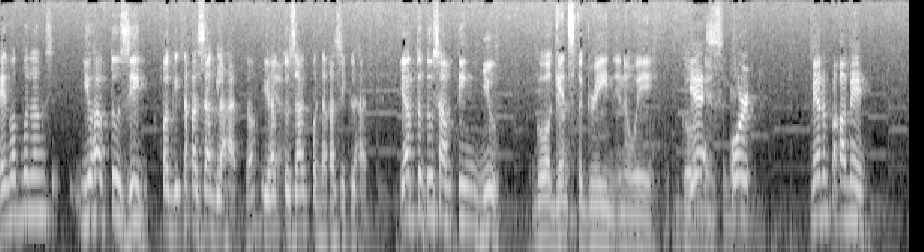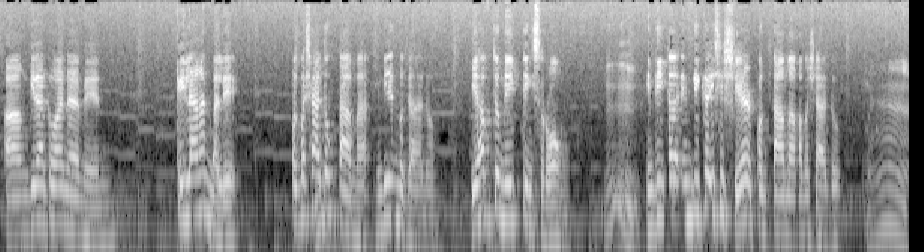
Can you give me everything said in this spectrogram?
and wag mo lang, you have to zig pag nakazag lahat, no? You have Yeah. to zag pag nakazig lahat. You have to do something new. Go against the grain in a way. Go against yes, the grain. or meron pa kami, ang ginagawa namin, kailangan mali. Pag masyadong tama, hindi yan magano. You have to make things wrong. Mm. Hindi ka hindi ka i-share pag tama ka masyado. Ah.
